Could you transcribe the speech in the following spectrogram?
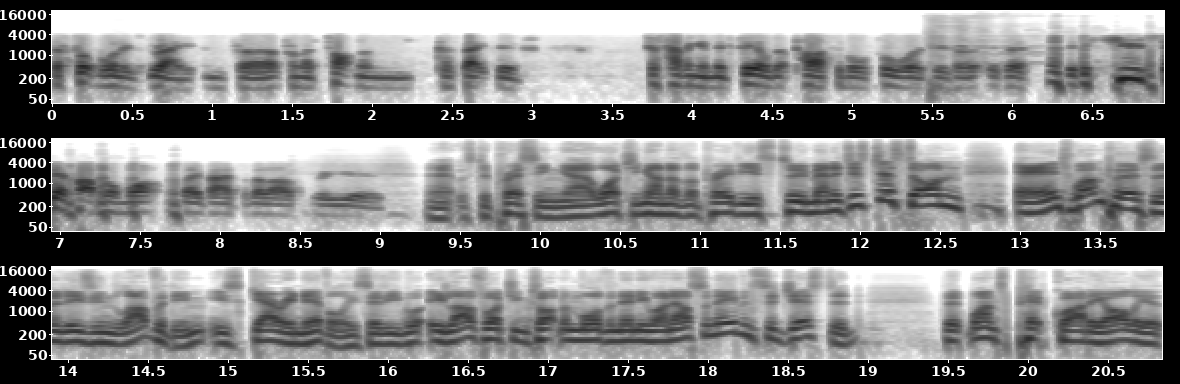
the football is great. And for, from a Tottenham perspective, just having a midfield that passable forwards is a, is a, is a huge step up on what they've had for the last three years. Uh, It was depressing uh, watching under the previous two managers. Just on Ange, one person that is in love with him is Gary Neville. He says he, he loves watching Tottenham more than anyone else and even suggested that once Pep Guardiola,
